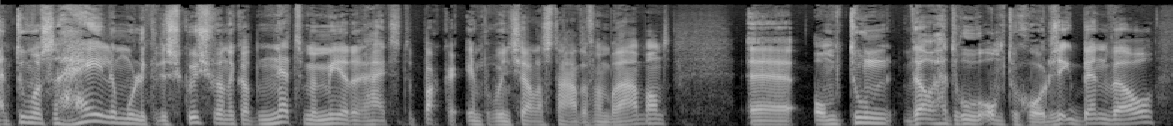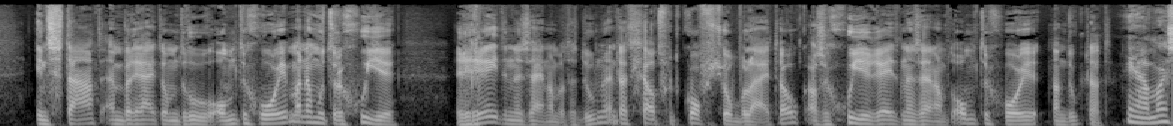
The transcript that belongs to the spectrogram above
En toen was het een hele moeilijke discussie... want ik had net mijn meerderheid te pakken in Provinciale Staten van Brabant... eh, om toen wel het roer om te gooien. Dus ik ben wel in staat en bereid om het roer om te gooien... maar dan moeten er goede redenen zijn om het te doen. En dat geldt voor het koffieshopbeleid ook. Als er goede redenen zijn om het om te gooien, dan doe ik dat. Ja, maar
